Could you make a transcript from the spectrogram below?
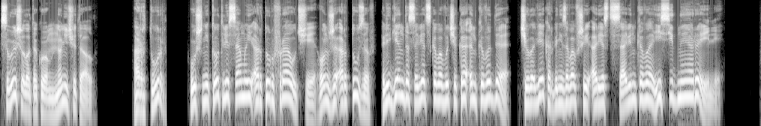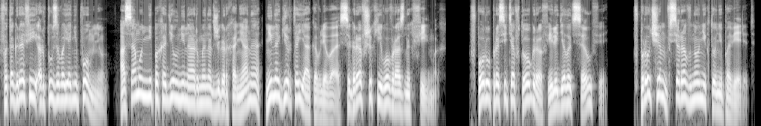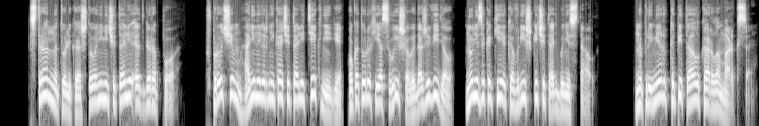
«Слышал о таком, но не читал». «Артур? Уж не тот ли самый Артур Фраучи, он же Артузов, легенда советского ВЧК НКВД, человек, организовавший арест Савенкова и Сиднея Рейли? Фотографий Артузова я не помню, а сам он не походил ни на Армена Джигарханяна, ни на Гирта Яковлева, сыгравших его в разных фильмах. Впору просить автограф или делать селфи. Впрочем, все равно никто не поверит. Странно только, что они не читали Эдгара По. Впрочем, они наверняка читали те книги, о которых я слышал и даже видел, но ни за какие ковришки читать бы не стал. Например, «Капитал» Карла Маркса.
